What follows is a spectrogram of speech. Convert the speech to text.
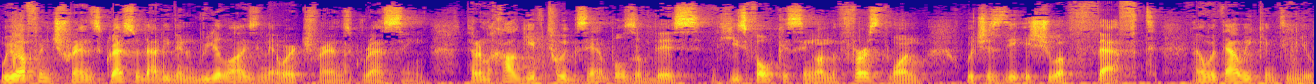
we often transgress without even realizing that we're transgressing. The Ramchal gave two examples of this. He's focusing on the first one, which is the issue of theft. And with that we continue.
